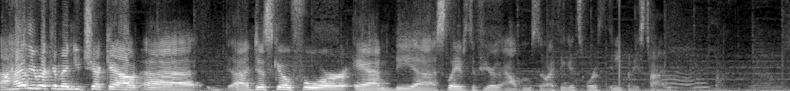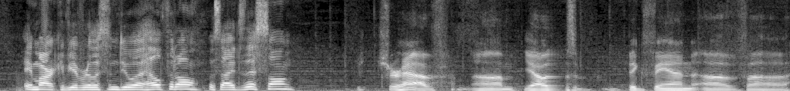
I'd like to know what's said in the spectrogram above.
I highly recommend you check out uh, uh, Disco 4 and the uh, Slaves to Fear albums, though. I think it's worth anybody's time. Hey, Mark, have you ever listened to a Health at all besides this song? Sure have. Um, yeah, I was a big fan of uh,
